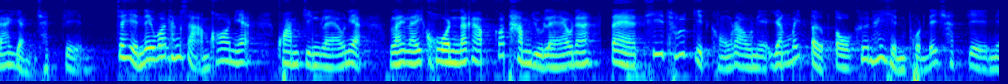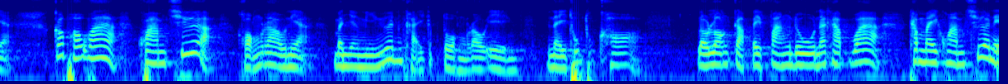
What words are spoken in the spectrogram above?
ได้อย่างชัดเจน จะเห็นได้ว่าทั้ง 3 ข้อนี้ความจริงแล้วเนี่ยหลายๆ คนนะครับก็ทำอยู่แล้วนะ แต่ที่ธุรกิจของเราเนี่ยยังไม่เติบโตขึ้นให้เห็นผลได้ชัดเจนเนี่ยก็เพราะว่าความเชื่อของเราเนี่ย มันยังมีเงื่อนไขกับตัวของเราเองในทุกๆข้อ เราลองกลับไปฟังดูนะครับว่าทำไมความเชื่อใน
